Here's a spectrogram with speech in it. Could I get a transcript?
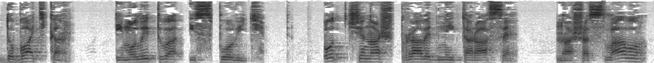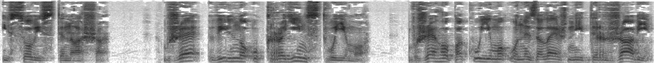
до батька і молитва і сповідь. Отче наш праведний Тарасе, наша слава і совісти наша, вже вільно українствуємо, вже гопакуємо у незалежній державі,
